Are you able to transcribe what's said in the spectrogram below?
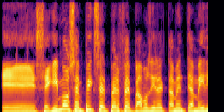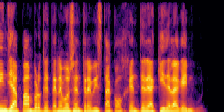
Eh, seguimos en Pixel Perfect. Vamos directamente a Made in Japan porque tenemos entrevista con gente de aquí de la Game Boy.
